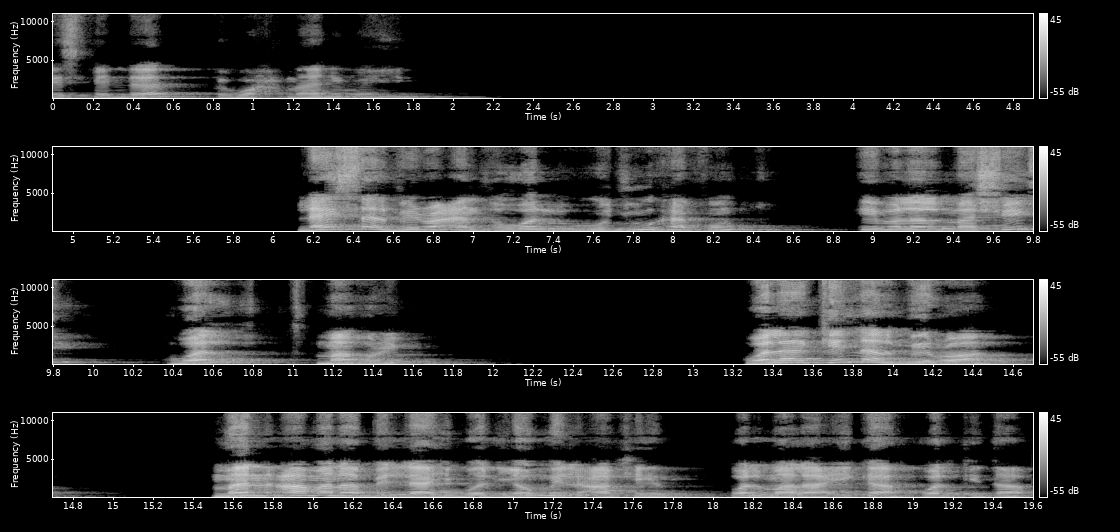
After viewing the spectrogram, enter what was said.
بسم الله الرحمن الرحيم. ليس البر أن تولوا وجوهكم قبل المشرق والمغرب ولكن البر من آمن بالله واليوم الآخر والملائكة والكتاب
